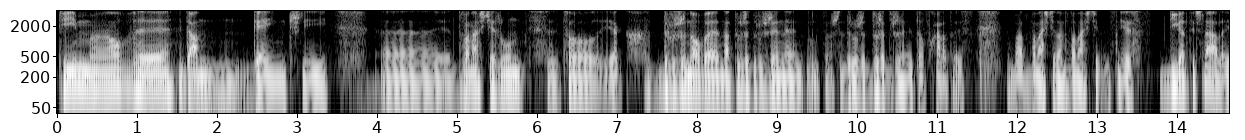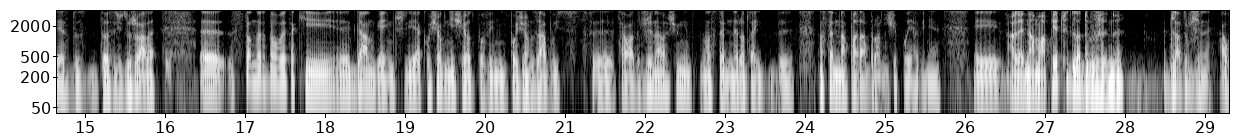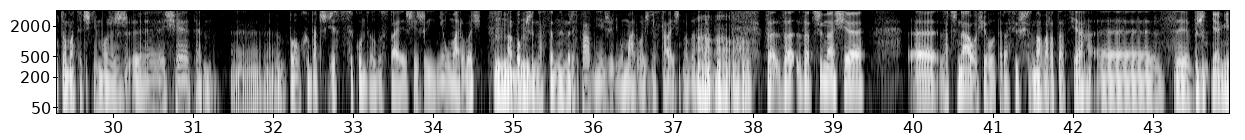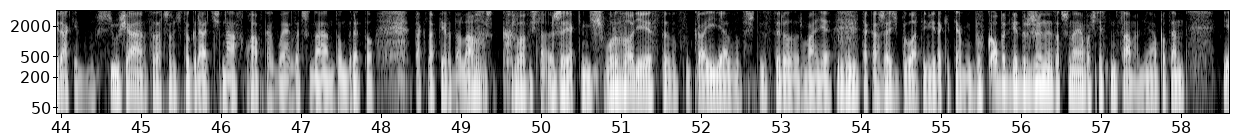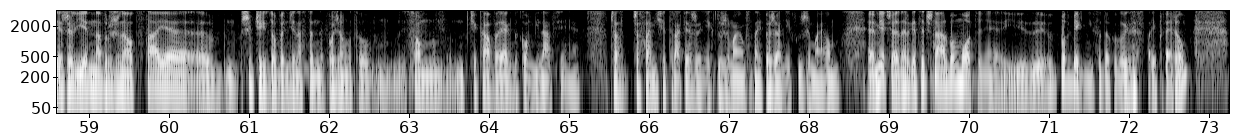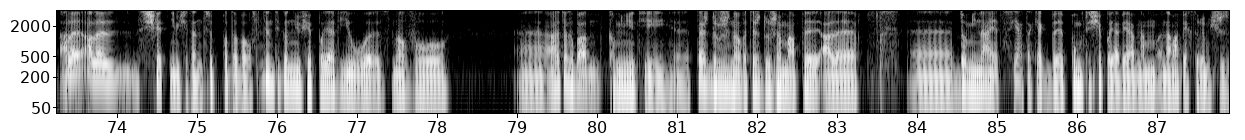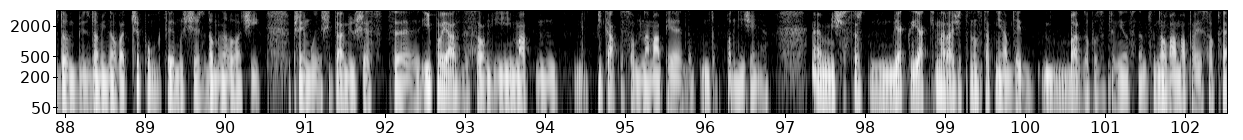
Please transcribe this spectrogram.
teamowy gun game, czyli 12 rund, co jak drużynowe na duże drużyny, no znaczy duże, duże drużyny to w Halo to jest chyba 12 na 12, więc nie jest gigantyczne, ale jest dosyć dużo, ale e, standardowy taki gun game, czyli jak osiągnie się odpowiedni poziom zabójstw, e, cała drużyna osiągnie, to następny rodzaj, następna para broni się pojawi, nie? Ale na mapie czy dla drużyny? Dla drużyny automatycznie możesz y, się ten, y, po chyba 30 sekundach dostajesz, jeżeli nie umarłeś, mm -hmm. albo przy następnym respawnie, jeżeli umarłeś, dostajesz nowe broń. Za, za, zaczyna się e, zaczynało się, bo teraz już jest nowa rotacja, e, z wyrzutniami rakiet. Musiałem to zacząć to grać na słuchawkach, bo jak zaczynałem tą grę, to tak napierdalało, że kurwa myślałem, że jakimś Warzone jestem w Ukrainie albo coś w tym stylu. Normalnie Mhm. taka rzeź była tymi rakietami, bo obydwie drużyny zaczynają właśnie z tym samym, nie? A potem, jeżeli jedna drużyna odstaje, e, szybciej zdobędzie następny poziom, no to są ciekawe jakby kombinacje, nie? Czas, czasami się trafia, że niektórzy mają snajperzy, a niektórzy mają e, miecze energetyczne albo młoty, nie? I podbiegnij sobie do kogoś ze snajperą. Ale, ale świetnie mi się ten tryb podobał. W tym tygodniu się pojawił znowu E, Ale to chyba community, e, też drużynowe, też duże mapy, ale dominacja, tak jakby punkty się pojawiają na, na mapie, które musisz zdom- zdominować. Trzy punkty musisz zdominować i przejmujesz. I tam już jest e, i pojazdy są, i map, pick-upy są na mapie do, do podniesienia. E, Mi się strasz... jak, jak na razie ten ostatni update bardzo pozytywnie oceniam. Ta nowa mapa jest ok,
